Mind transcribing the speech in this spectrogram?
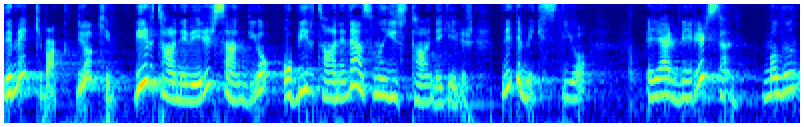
Demek ki bak diyor ki bir tane verirsen diyor o bir taneden sana 100 tane gelir. Ne demek istiyor? Eğer verirsen malın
